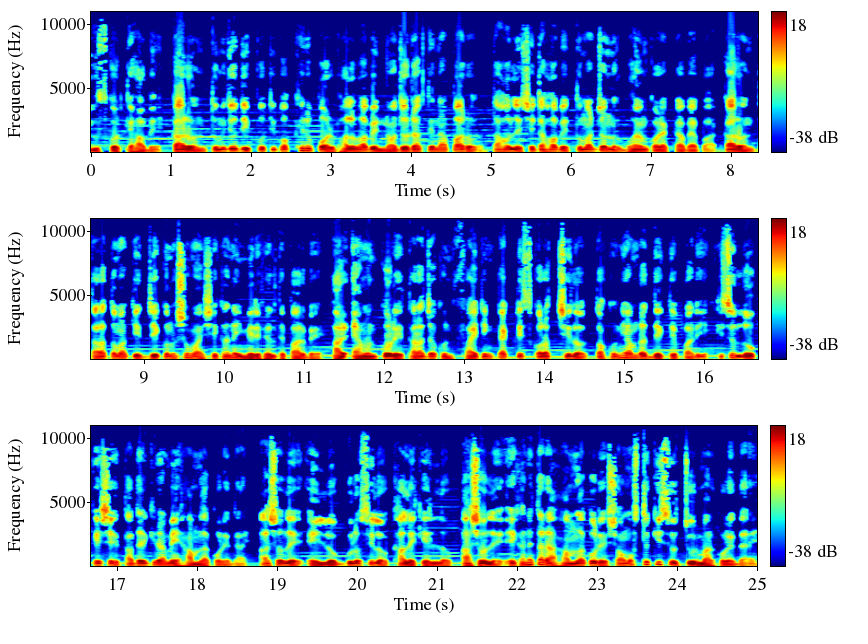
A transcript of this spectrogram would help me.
ইউজ করতে হবে। কারণ তুমি যদি প্রতিপক্ষের উপর ভালোভাবে নজর রাখতে না পারো, তাহলে সেটা হবে তোমার জন্য ভয়ঙ্কর একটা ব্যাপার। কারণ তারা তোমাকে যে কোনো সময় সেখানেই মেরে ফেলতে পারবে। আর এমন করে তারা যখন ফাইটিং প্র্যাকটিস করাচ্ছিল, তখনই আমরা দেখতে পারি কিছু লোক এসে তাদের গ্রামে হামলা করে দেয়। আসলে এই লোকগুলো ছিল খালেকের লোক। আসলে এখানে তারা হামলা করে সমস্ত কিছু চুরমার করে দেয়।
